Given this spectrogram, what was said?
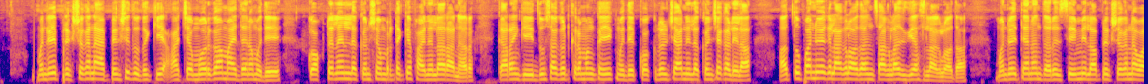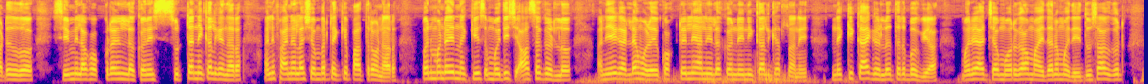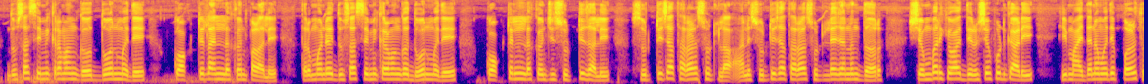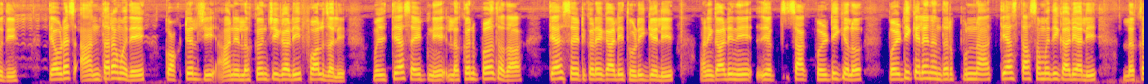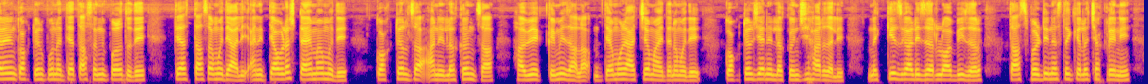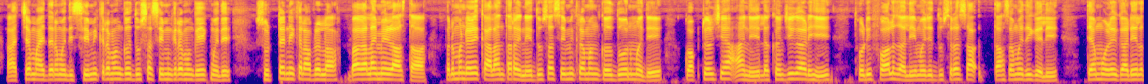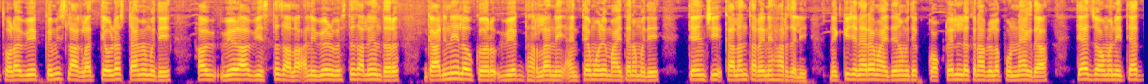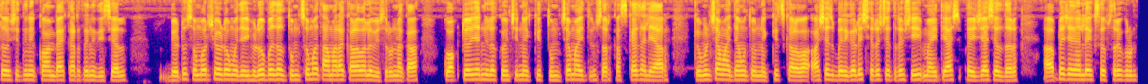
म्हणजे प्रेक्षकांना अपेक्षित होतं की आजच्या मोरगाव मैदानामध्ये कॉकटेल आणि लखन शंभर टक्के फायनलला राहणार. कारण की दुसरा गट क्रमांक एकमध्ये कॉकटेलच्या आणि लखनच्या कडेला हा तुफान वेग लागला होता आणि चांगलाच गॅस लागला होता. मंडळी त्यानंतर सेमीला प्रेक्षकांना वाटत होतं सेमीला कॉकटेल आणि लखन हे सुट्टा निकाल घेणार आणि फायनलला शंभर टक्के पात्र होणार. पण मंडळी नक्कीच मधीच असं घडलं आणि हे घडल्यामुळे कॉकटेलने आणि लखनने निकाल घेतला नाही. नक्की काय घडलं तर बघूया. म्हणजे आजच्या मोरगाव मैदानामध्ये दुसरा गट दुसरा सेमी क्रमांक दोनमध्ये कॉकटेल आणि लखन पळाले. तर म्हणजे दुसरा सेमी क्रमांक दोनमध्ये कॉकटेल आणि लखनची सुट्टी झाली. सुट्टीचा थरार सुटला आणि सुट्टीचा थरार सुटल्याच्यानंतर शंभर किंवा दीडशे फूट गाडी ही मैदानामध्ये पळत होती. तेवढ्याच अंतरामध्ये कॉकटेलची आणि लखनची गाडी फॉल झाली. म्हणजे त्या साईडने लखन पळत होता. त्या साईडकडे गाडी थोडी गेली आणि गाडीने एक चाक पलटी केलं. पलटी केल्यानंतर पुन्हा त्याच तासामध्ये गाडी आली. लखन आणि कॉकटेल पुन्हा त्या तासाने पळत होते. त्याच तासामध्ये आली आणि तेवढ्याच टायमामध्ये कॉकटेलचा आणि लखनचा हा वेग कमी झाला. त्यामुळे आजच्या मैदानामध्ये कॉकटेलची आणि लखनची हार झाली. नक्कीच गाडी जर लॉबी जर तासभरटी नसतं केलं चकड्याने आजच्या मैदानामध्ये सेमी क्रमांक दुसरा सेमी क्रमांक एकमध्ये सुट्टा निकाल आपल्याला बघायला मिळाला असता. पण मंडळी कालांतराने दुसरा सेमी क्रमांक दोनमध्ये कॉकटेलची आणि लखनची गाडी ही थोडी फॉल झाली म्हणजे दुसऱ्या सा तासामध्ये गेली. त्यामुळे गाडीला थोडा वेग कमीच लागला. तेवढ्याच टायमामध्ये हा वेळ हा व्यस्त झाला आणि वेळ व्यस्त झाल्यानंतर गाडीने लवकर वेग धरला नाही आणि त्यामुळे मैदानामध्ये त्यांची कालांतराने हार झाली. नक्कीच येणाऱ्या मैदानामध्ये कॉकटेल लखन आपल्याला पुन्हा एकदा त्याच जोमाने त्याच दहशतीने कॉम बॅक करताना दिसेल. भेटू समोरच्या व्हिडिओमध्ये. व्हिडिओबद्दल तुमचं मत आम्हाला कळवायला विसरू नका. कॉकटेल आणि लखनची नक्की तुमच्या माहितीनुसार कसं काय झाले यार? कमेंटच्या माध्यमातून नक्कीच कळवा. अशाच बैलगाडी शरीर माहिती अशी पाहिजे असेल तर आपल्या चॅनलला एक सबस्क्राईब करून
